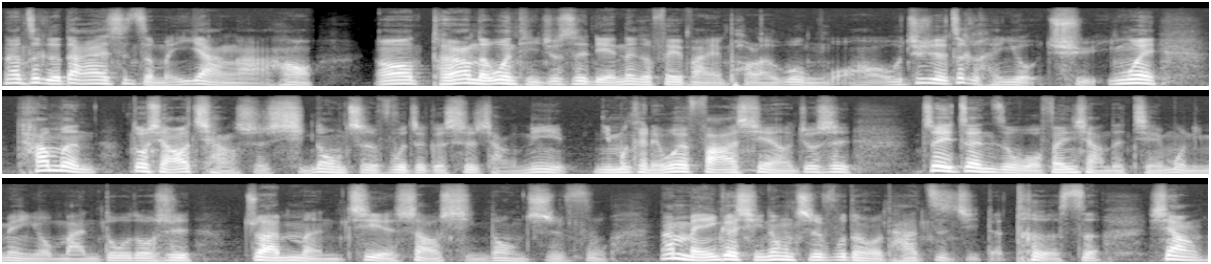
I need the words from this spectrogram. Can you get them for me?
那这个大概是怎么样啊？”哈。然后同样的问题就是，连那个非凡也跑来问我哈，我就觉得这个很有趣，因为他们都想要抢食行动支付这个市场。你你们肯定会发现啊，就是这一阵子我分享的节目里面有蛮多都是专门介绍行动支付。那每一个行动支付都有它自己的特色，像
